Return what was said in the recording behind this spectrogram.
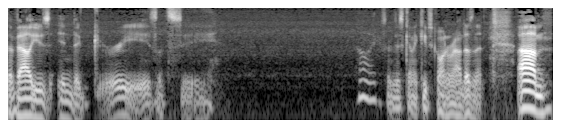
the values in degrees. Let's see. Oh, I guess it just kind of keeps going around, doesn't it? Um,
